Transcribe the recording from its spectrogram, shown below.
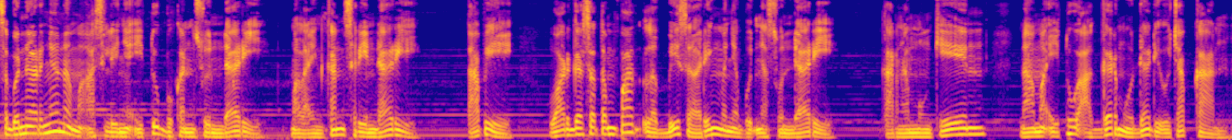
Sebenarnya nama aslinya itu bukan Sundari, melainkan Serindari. Tapi, warga setempat lebih sering menyebutnya Sundari, karena mungkin nama itu agar mudah diucapkan.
